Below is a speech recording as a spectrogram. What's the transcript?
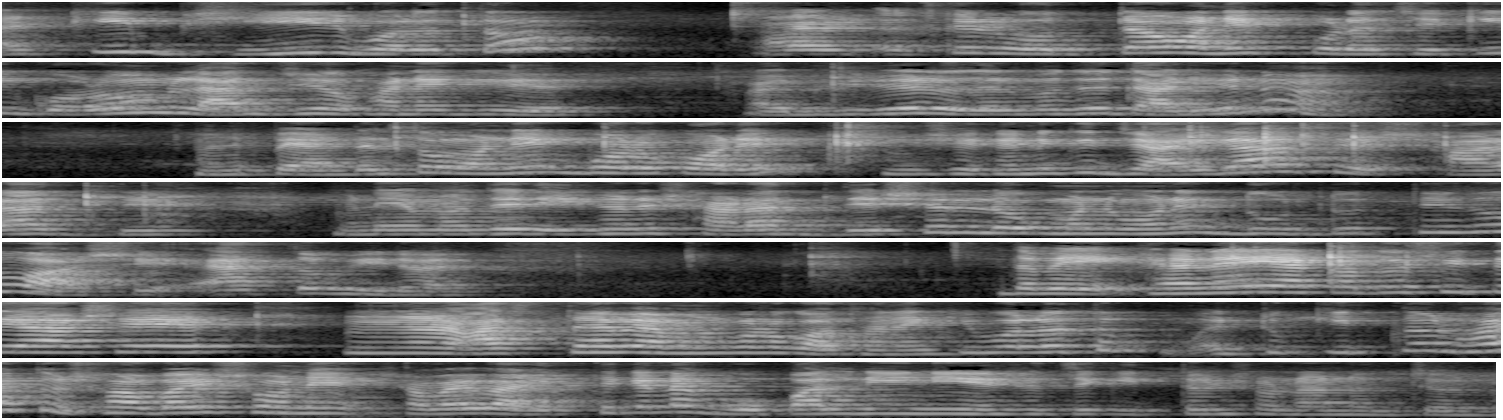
আর কি ভিড় বলো তো আর আজকে রোদটাও অনেক পড়েছে, কি গরম লাগছে ওখানে গিয়ে। আর ভিড়ে রোদের মধ্যে দাঁড়িয়ে না মানে প্যান্ডেল তো অনেক বড় করে, সেখানে কি জায়গা আছে? সারা দে মানে আমাদের এখানে সারা দেশের লোক মানে অনেক দূর দূর থেকেও আসে, এত ভিড় হয়। তবে এখানেই একাদশীতে আসে আসতে হবে এমন কোনো কথা নেই। কি বলো তো একটু কীর্তন হয় তো, সবাই শোনে। সবাই বাড়ির থেকে না গোপাল নিয়ে নিয়ে এসেছে কীর্তন শোনানোর জন্য।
